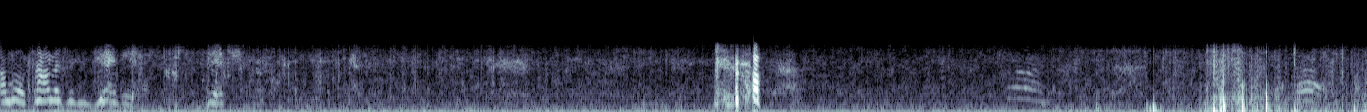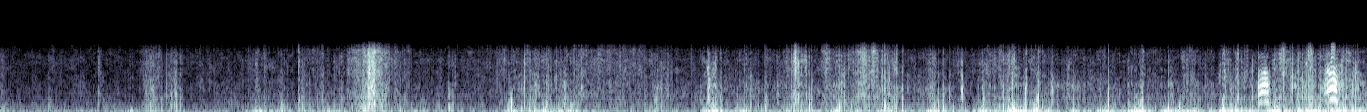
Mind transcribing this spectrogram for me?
Uncle Thomas is a jackass. Bitch. Ah.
